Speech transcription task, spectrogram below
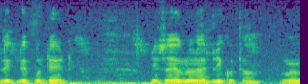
לבודד, להיזהר לא להדליק אותם, אבל...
